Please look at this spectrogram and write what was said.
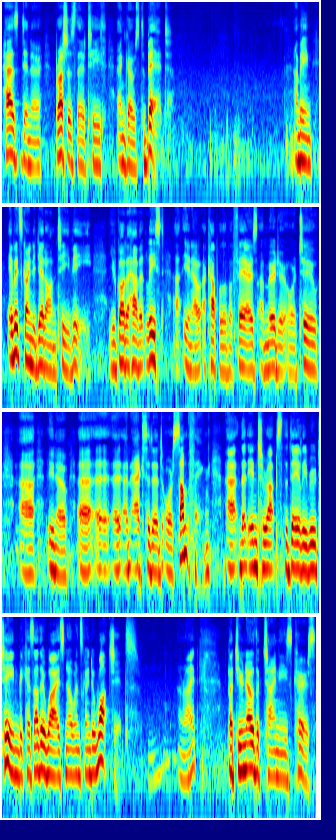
has dinner, brushes their teeth, and goes to bed. I mean, if it's going to get on TV, you've got to have at least uh, you know a couple of affairs, a murder or two, uh, you know uh, a, a, an accident or something uh, that interrupts the daily routine because otherwise no one's going to watch it. All right, but you know the Chinese curse:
